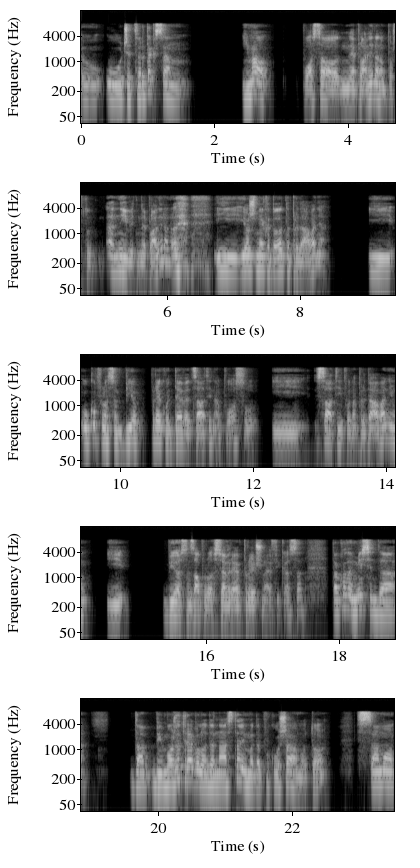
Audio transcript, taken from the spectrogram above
U, u četvrtak sam imao posao neplanirano, pošto a, nije bitno neplanirano, i još neka dodatna predavanja. I ukupno sam bio preko 9 sati na poslu i sat i po na predavanju i bio sam zapravo sve vreme prilično efikasan. Tako da mislim da, da bi možda trebalo da nastavimo da pokušavamo to, samo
